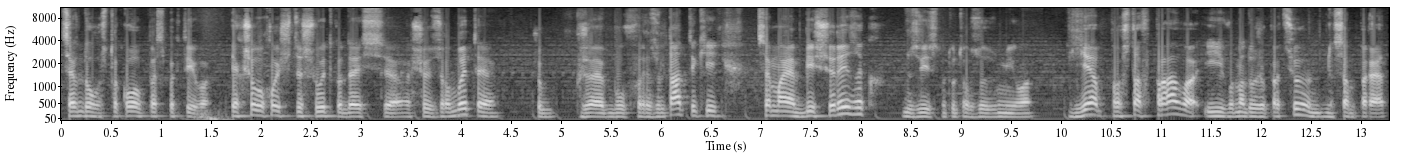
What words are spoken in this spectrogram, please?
Це в довгострокова перспектива. Якщо ви хочете швидко десь е, щось зробити, щоб вже був результат такий, це має більший ризик, звісно, тут зрозуміло. Є проста вправа, і вона дуже працює насамперед.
